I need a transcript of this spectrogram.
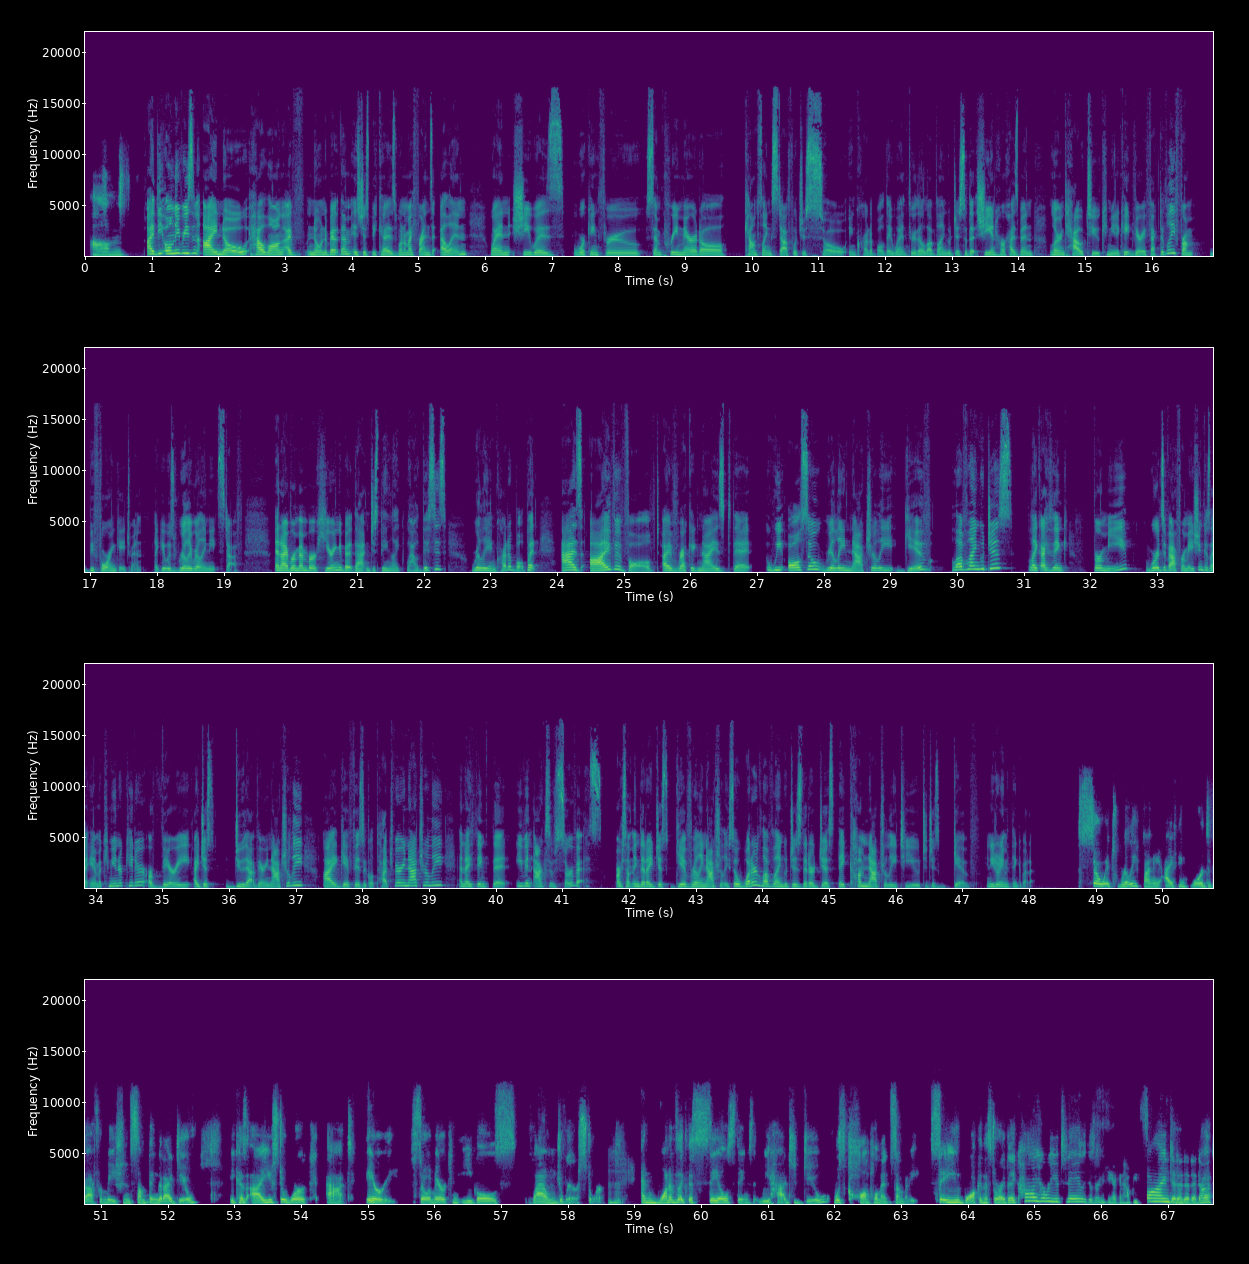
Um, I the only reason I know how long I've known about them is just because one of my friends, Ellen, when she was working through some premarital counseling stuff, which is so incredible. They went through the love languages so that she and her husband learned how to communicate very effectively from before engagement. Like it was really, really neat stuff. And I remember hearing about that and just being like, wow, this is really incredible. But as I've evolved, I've recognized that we also really naturally give love languages. Like, I think for me, words of affirmation, because I am a communicator, are very, I just do that very naturally. I give physical touch very naturally. And I think that even acts of service are something that I just give really naturally. So, what are love languages that are just, they come naturally to you to just give and you don't even think about it? So it's really funny. I think words of affirmation something that I do because I used to work at Aerie, so American Eagle's loungewear store. Mm-hmm. And one of like the sales things that we had to do was compliment somebody. Say you'd walk in the store, I'd be like, "Hi, how are you today? Like, is there anything I can help you find?" Da da da da da.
